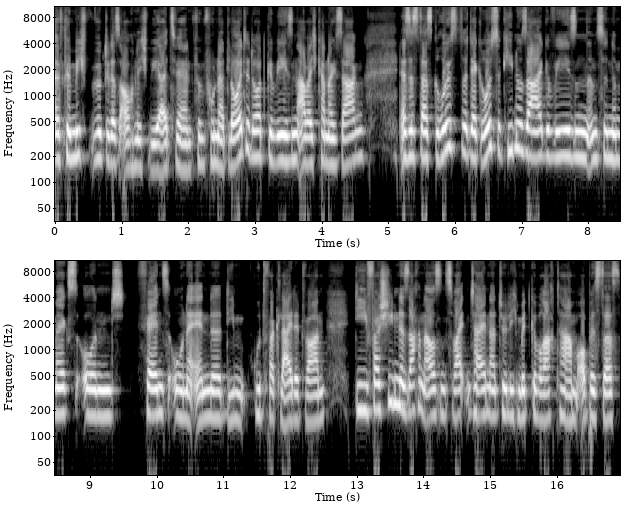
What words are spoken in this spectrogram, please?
Äh, für mich wirkte das auch nicht wie, als wären 500 Leute dort gewesen, aber ich kann euch sagen, das ist das größte, der größte Kinosaal gewesen im Cinemax und Fans ohne Ende, die gut verkleidet waren, die verschiedene Sachen aus dem zweiten Teil natürlich mitgebracht haben, ob es das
